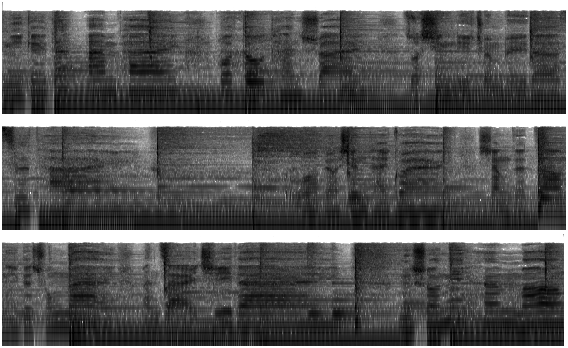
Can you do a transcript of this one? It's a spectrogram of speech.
你给的安排我都坦率，做心理准备的姿态。我表现太乖，想得到你的宠爱，满载期待。你说你很忙，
